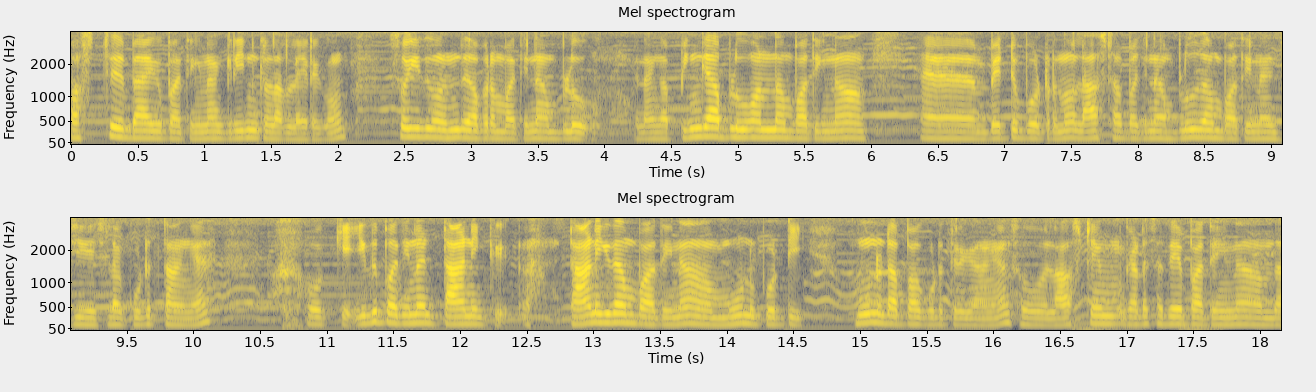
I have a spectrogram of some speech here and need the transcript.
ஃபஸ்ட்டு பேக் பார்த்தீங்கன்னா க்ரீன் கலரில் இருக்கும். ஸோ இது வந்து அப்புறம் பார்த்தீங்கன்னா ப்ளூ நாங்கள் பிங்கா ப்ளூவான்னு தான் பார்த்தீங்கன்னா பெட்டு போட்டிருந்தோம். லாஸ்ட்டாக பார்த்தீங்கன்னா ப்ளூ தான் பார்த்தீங்கன்னா ஜிஹெச்சில் கொடுத்தாங்க. ஓகே இது பார்த்திங்கன்னா டானிக்கு டானிக் தான் பார்த்தீங்கன்னா மூணு பொட்டி மூணு டப்பா கொடுத்துருக்காங்க. ஸோ லாஸ்ட் டைம் கிடச்சதே பார்த்தீங்கன்னா அந்த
